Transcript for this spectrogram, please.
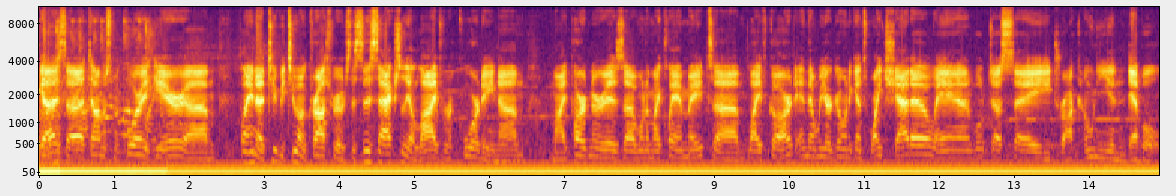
guys, uh, Thomas McCoy here, um, playing a 2v2 on Crossroads. This is actually a live recording. Um, my partner is uh, one of my clanmates, uh, Lifeguard, and then we are going against White Shadow and we'll just say Draconian Devil.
